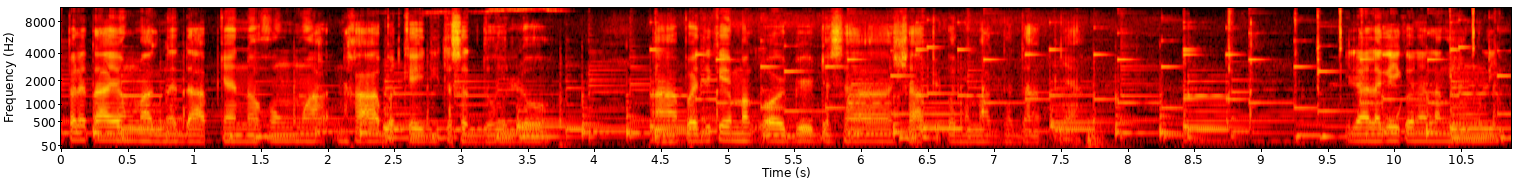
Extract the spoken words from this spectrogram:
Rin pala tayong magnadap yan, no? Kung nakaabot kayo dito sa dulo, ah pwede kayo mag-order doon sa Shopee ko ng magnadap niya. Ilalagay ko na lang yung link.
